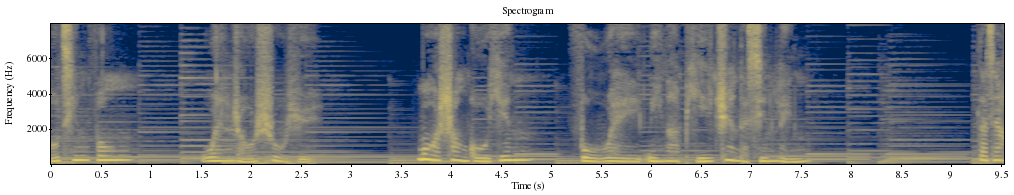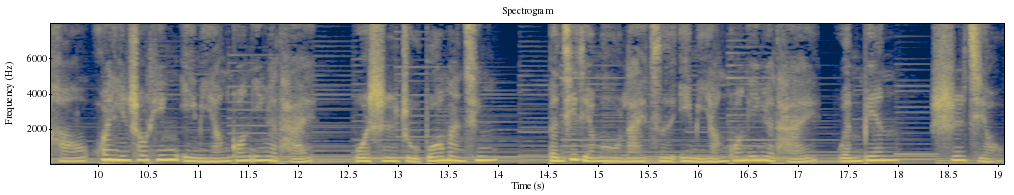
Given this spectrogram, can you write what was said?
柔清风，温柔数语，陌上古音，抚慰你那疲倦的心灵。大家好，欢迎收听一米阳光音乐台，我是主播曼青。本期节目来自一米阳光音乐台，文编诗酒。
